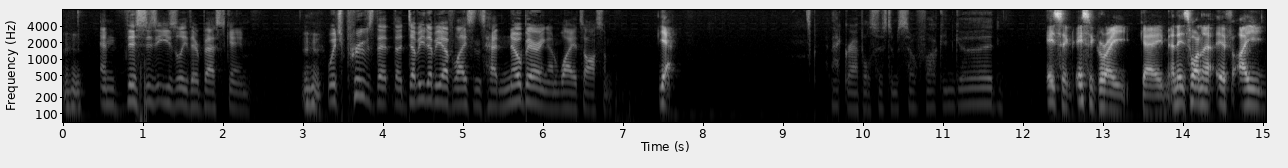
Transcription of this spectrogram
mm-hmm. and this is easily their best game, mm-hmm. which proves that the WWF license had no bearing on why it's awesome. Yeah, that grapple system's so fucking good. It's a it's a great game, and it's one that if I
